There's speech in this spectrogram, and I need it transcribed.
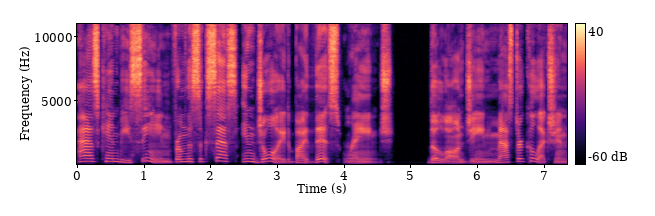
as can be seen from the success enjoyed by this range. The Longines Master Collection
